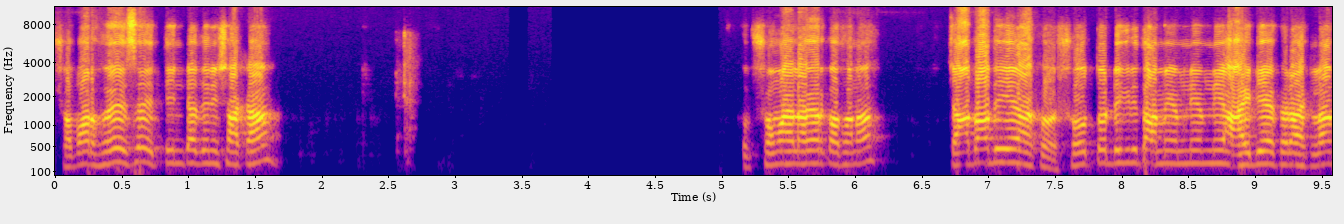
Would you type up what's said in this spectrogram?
সবার হয়েছে তিনটা জিনিস আঁকা। খুব সময় লাগার কথা না। চাঁদা দিয়ে আঁকো। সত্তর ডিগ্রি তো আমি এমনি এমনি আইডিয়া করে রাখলাম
